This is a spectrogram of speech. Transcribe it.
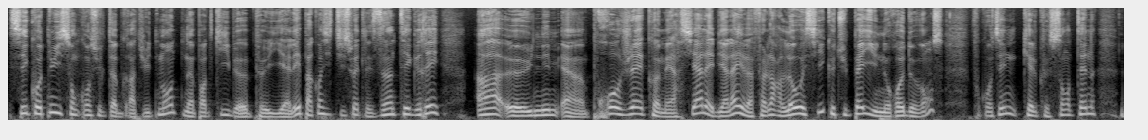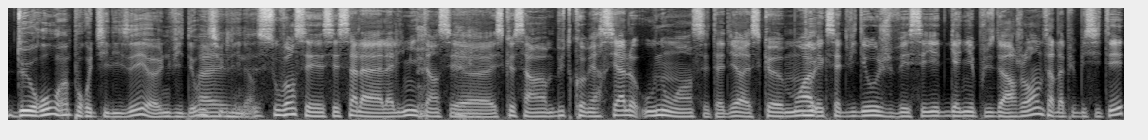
Ces contenus, ils sont consultables gratuitement. N'importe qui peut y aller. Par contre, si tu souhaites les intégrer à une, un projet commercial, et eh bien là, il va falloir là aussi que tu payes une redevance. Il faut compter quelques centaines d'euros hein, pour utiliser euh, une vidéo issue de l'INA. Souvent, c'est ça la, limite. Hein. C'est euh, est-ce que ça a un but commercial ou non hein. C'est-à-dire, est-ce que moi, avec cette vidéo, je vais essayer de gagner plus d'argent, de faire de la publicité,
